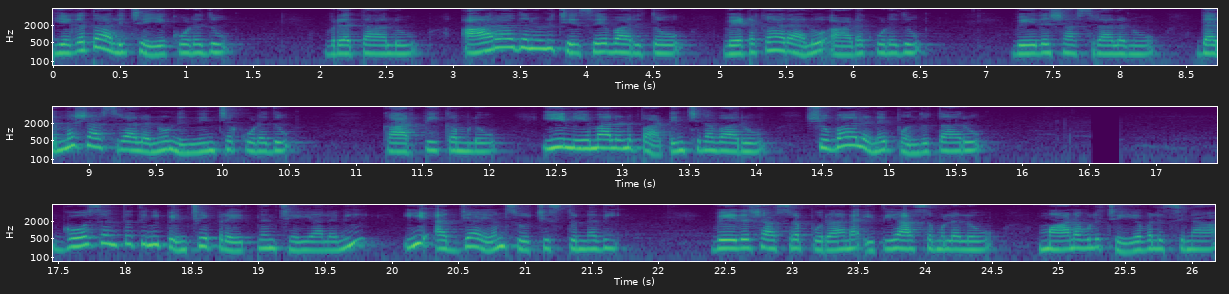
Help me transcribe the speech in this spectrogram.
ఎగతాళి చేయకూడదు. వ్రతాలు ఆరాధనలు చేసేవారితో వేటకారాలు ఆడకూడదు. వేదశాస్త్రాలను ధర్మశాస్త్రాలను నిందించకూడదు. కార్తీకంలో ఈ నియమాలను పాటించిన వారు శుభాలనే పొందుతారు. గోసంతతిని పెంచే ప్రయత్నం చేయాలని ఈ అధ్యాయం సూచిస్తున్నది. వేదశాస్త్ర పురాణ ఇతిహాసములలో మానవులు చేయవలసిన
